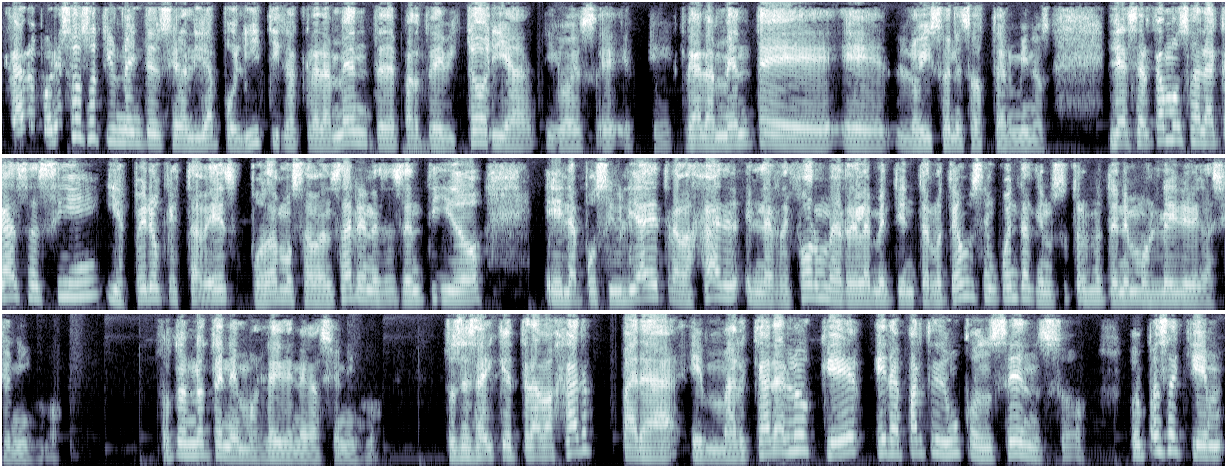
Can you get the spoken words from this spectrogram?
Claro, por eso eso tiene una intencionalidad política, claramente, de parte de mm. Victoria. Digo, es, eh, eh, claramente eh, lo hizo en esos términos. Le acercamos a la casa, sí, y espero que esta vez podamos avanzar en ese sentido. la posibilidad de trabajar en la reforma del reglamento interno. Tenemos en cuenta que nosotros no tenemos ley de negacionismo. Nosotros no tenemos ley de negacionismo. Entonces hay que trabajar para enmarcar algo que era parte de un consenso. Lo que pasa es que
